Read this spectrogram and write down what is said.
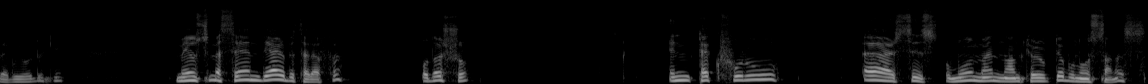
ve buyurdu ki mevzu meselenin diğer bir tarafı o da şu in tekfuru eğer siz umumen nankörlükte bulunsanız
